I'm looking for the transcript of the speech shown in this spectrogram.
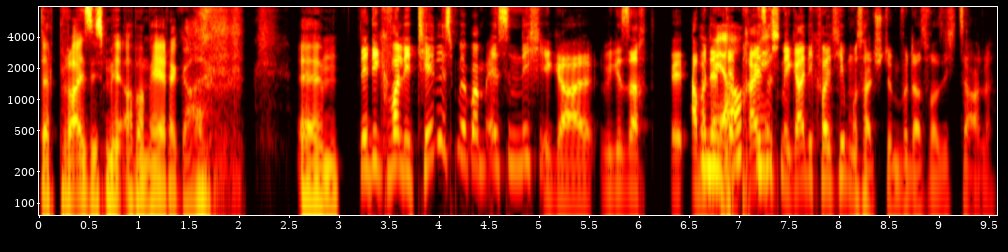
der Preis ist mir aber mehr egal. ähm, Nee, die Qualität ist mir beim Essen nicht egal. Wie gesagt, äh, aber der, der Preis nicht. ist mir egal, die Qualität muss halt stimmen für das, was ich zahle.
